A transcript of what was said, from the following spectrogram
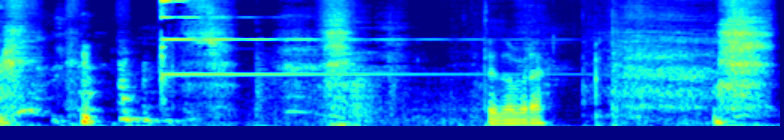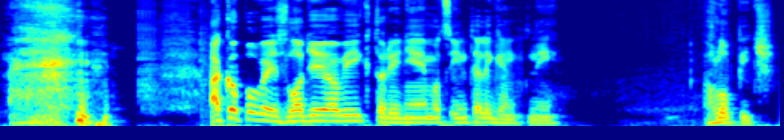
To je dobré. Ako povieš zlodejovi, ktorý nie je moc inteligentný? Hlupič.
